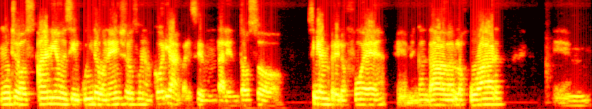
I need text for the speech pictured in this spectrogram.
muchos años de circuito con ellos. Bueno, Coria me parece un talentoso, siempre lo fue, eh, me encantaba verlo jugar. Eh,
